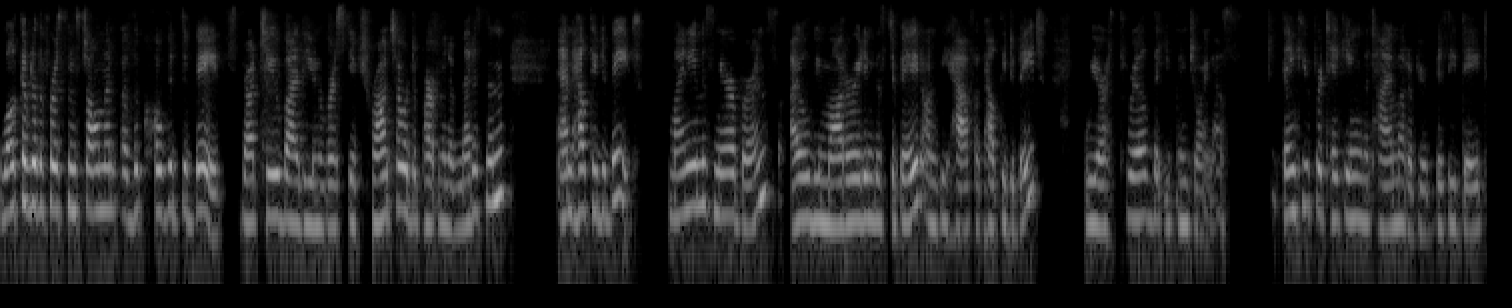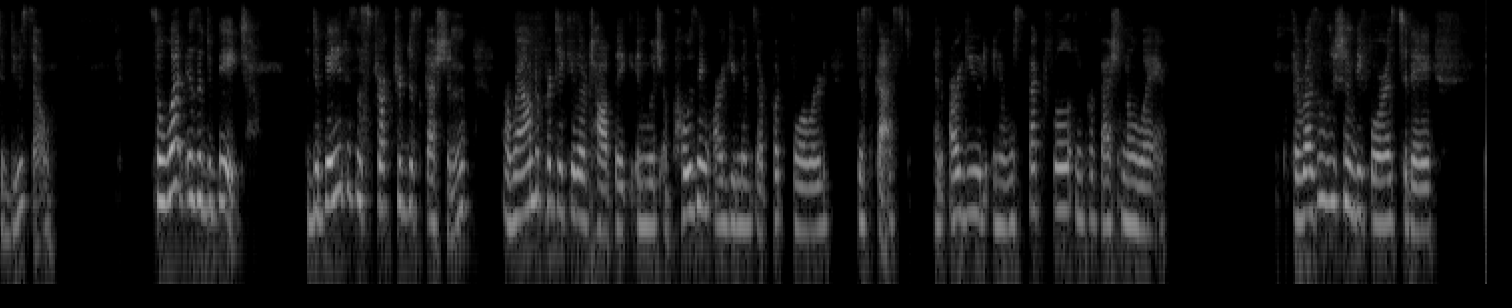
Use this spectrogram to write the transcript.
Welcome to the first installment of the COVID debates brought to you by the University of Toronto Department of Medicine and Healthy Debate. My name is Mira Burns. I will be moderating this debate on behalf of Healthy Debate. We are thrilled that you can join us. Thank you for taking the time out of your busy day to do so. So what is a debate? A debate is a structured discussion around a particular topic in which opposing arguments are put forward, discussed, and argued in a respectful and professional way. The resolution before us today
